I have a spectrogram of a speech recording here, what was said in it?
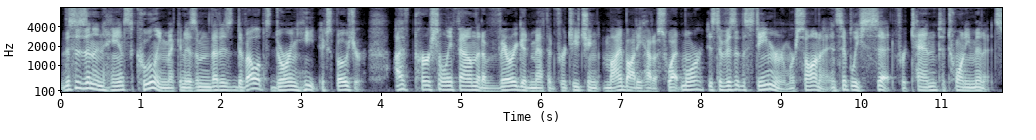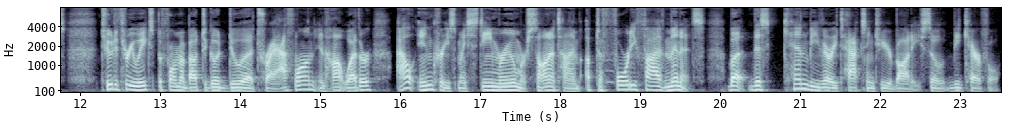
This is an enhanced cooling mechanism that is developed during heat exposure. I've personally found that a very good method for teaching my body how to sweat more is to visit the steam room or sauna and simply sit for 10 to 20 minutes. Two to three weeks before I'm about to go do a triathlon in hot weather, I'll increase my steam room or sauna time up to 45 minutes. But this can be very taxing to your body, so be careful.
